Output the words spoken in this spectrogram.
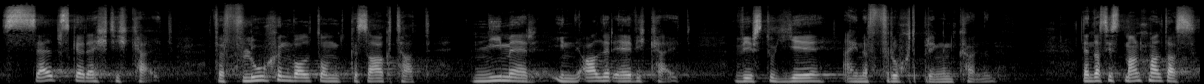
Selbstgerechtigkeit verfluchen wollte und gesagt hat, nie mehr in aller Ewigkeit wirst du je eine Frucht bringen können. Denn das ist manchmal das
